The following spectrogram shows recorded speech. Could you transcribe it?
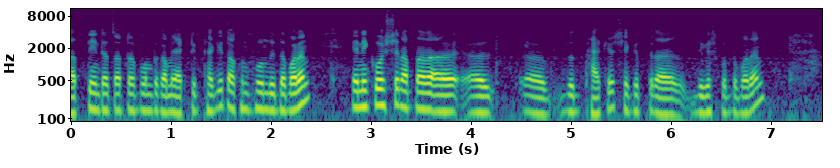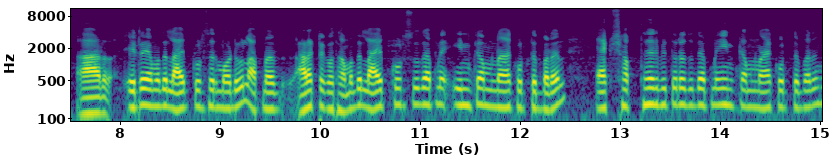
রাত তিনটা, চারটার পর্যন্ত আমি অ্যাক্টিভ থাকি, তখন ফোন দিতে পারেন। এনি কোয়েশ্চেন আপনার যদি থাকে, সেক্ষেত্রে জিজ্ঞেস করতে পারেন। আর এটাই আমাদের লাইভ কোর্সের মডিউল আপনার আরেকটা কথা, আমাদের লাইভ কোর্স যদি আপনি ইনকাম না করতে পারেন, এক সপ্তাহের ভিতরে যদি আপনি ইনকাম না করতে পারেন,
